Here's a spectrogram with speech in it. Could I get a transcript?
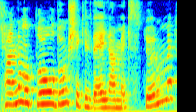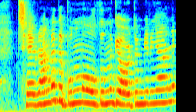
kendi mutlu olduğum şekilde eğlenmek istiyorum ve çevremde de bunun olduğunu gördüğüm biri yani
